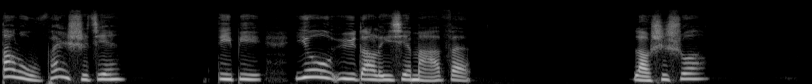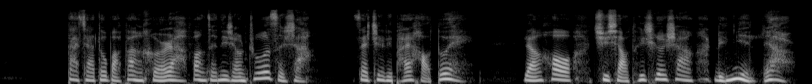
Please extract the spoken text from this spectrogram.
到了午饭时间，迪比又遇到了一些麻烦。老师说。大家都把饭盒啊放在那张桌子上，在这里排好队，然后去小推车上领饮料。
